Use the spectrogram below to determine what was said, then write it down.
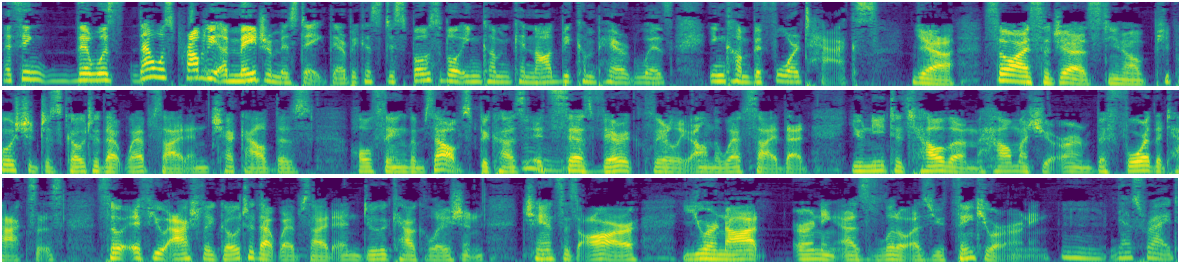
I think there was that was probably a major mistake there because disposable income cannot be compared with income before tax. Yeah, so I suggest, you know, people should just go to that website and check out this whole thing themselves because mm. it says very clearly on the website that you need to tell them how much you earn before the taxes. So if you actually go to that website and do the calculation, chances are you are not earning as little as you think you are earning. Mm, that's right.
